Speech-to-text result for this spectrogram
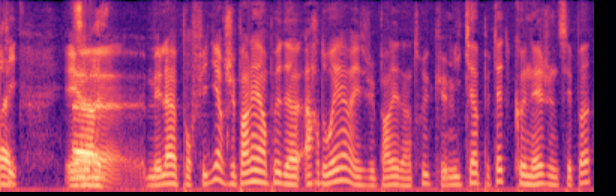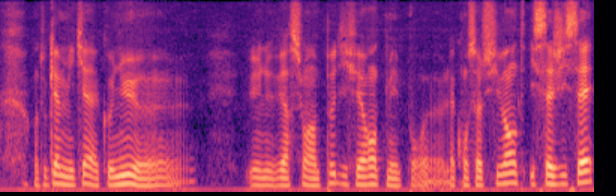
sortis. Et, euh, mais là pour finir, je vais parler un peu de hardware et je vais parler d'un truc que Mika peut-être connaît, je ne sais pas. En tout cas Mika a connu euh, une version un peu différente mais pour euh, la console suivante, il s'agissait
